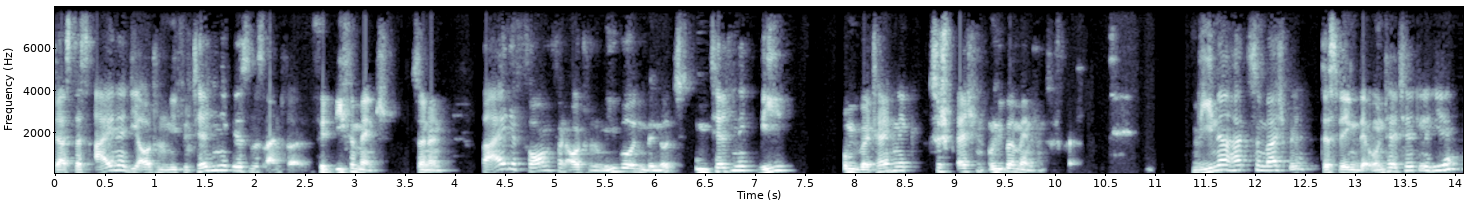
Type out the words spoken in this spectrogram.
dass das eine die Autonomie für Technik ist und das andere für die für Menschen, sondern beide Formen von Autonomie wurden benutzt, um Technik wie um über Technik zu sprechen und über Menschen zu sprechen. Wiener hat zum Beispiel, deswegen der Untertitel hier,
